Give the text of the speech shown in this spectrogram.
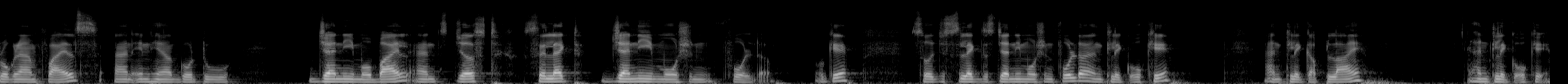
program files and in here go to Genymobile and just select Genymotion folder okay? So just select this Genymotion folder and click OK and click apply and click OK.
